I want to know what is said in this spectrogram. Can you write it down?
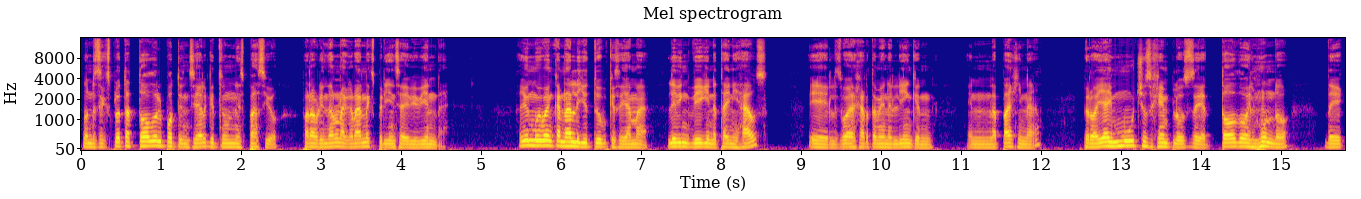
donde se explota todo el potencial que tiene un espacio para brindar una gran experiencia de vivienda. Hay un muy buen canal de YouTube que se llama Living Big in a Tiny House. Eh, les voy a dejar también el link en, en la página. Pero ahí hay muchos ejemplos de todo el mundo de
